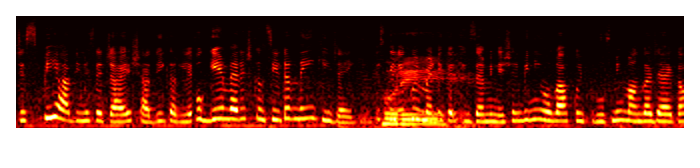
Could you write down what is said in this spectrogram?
जिस भी आदमी से चाहे शादी कर ले वो गे मैरिज कंसिडर नहीं की जाएगी। इसके लिए कोई मेडिकल एग्जामिनेशन भी नहीं होगा कोई प्रूफ नहीं मांगा जाएगा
